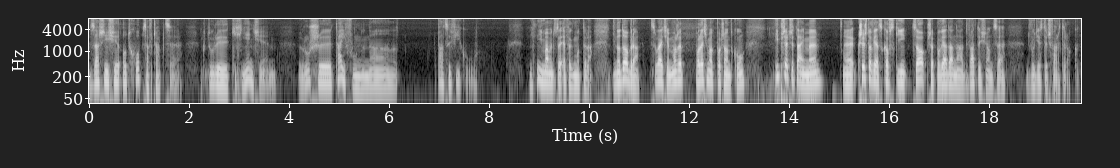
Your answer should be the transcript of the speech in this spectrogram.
Zacznie się od chłopca w czapce, który kichnięciem ruszy tajfun na Pacyfiku. I mamy tutaj efekt motyla. No dobra, słuchajcie, może polećmy od początku i przeczytajmy e, Krzysztof Jackowski, co przepowiada na 2024 rok.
